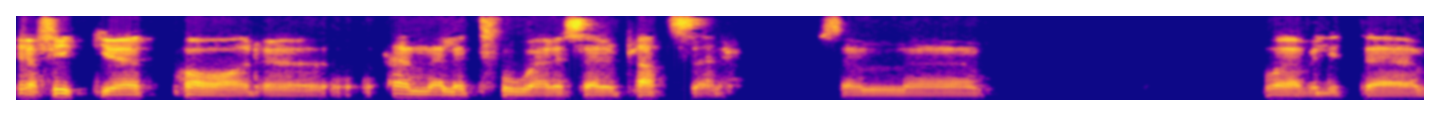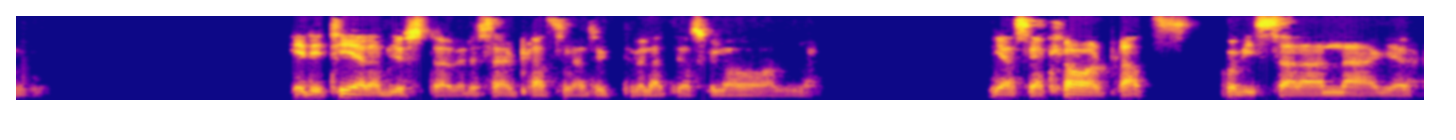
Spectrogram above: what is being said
jag fick ju ett par, eh, en eller två reservplatser. Sen eh, var jag väl lite irriterad just över reservplatsen. Jag tyckte väl att jag skulle ha en ganska klar plats på vissa läger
